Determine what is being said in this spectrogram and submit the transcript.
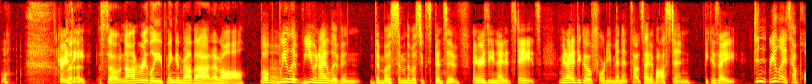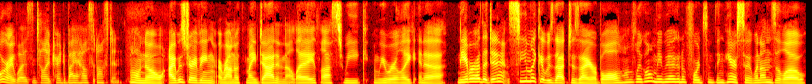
It's crazy. But- so not really thinking about that at all. Well, we live. You and I live in the most some of the most expensive areas of the United States. I mean, I had to go 40 minutes outside of Austin because I didn't realize how poor I was until I tried to buy a house in Austin. Oh no, I was driving around with my dad in LA last week and we were like in a neighborhood that didn't seem like it was that desirable. I was like, "Oh, maybe I can afford something here." So I went on Zillow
